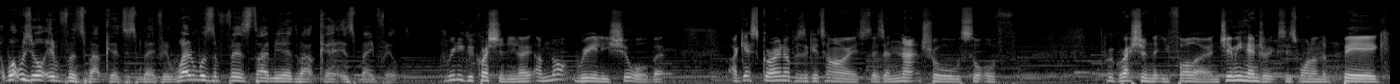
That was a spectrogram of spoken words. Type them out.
What was your influence about Curtis Mayfield? When was the first time you heard about Curtis Mayfield? Really good question. You know, I'm not really sure, but I guess growing up as a guitarist, there's a natural sort of progression that you follow. And Jimi Hendrix is one of the big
